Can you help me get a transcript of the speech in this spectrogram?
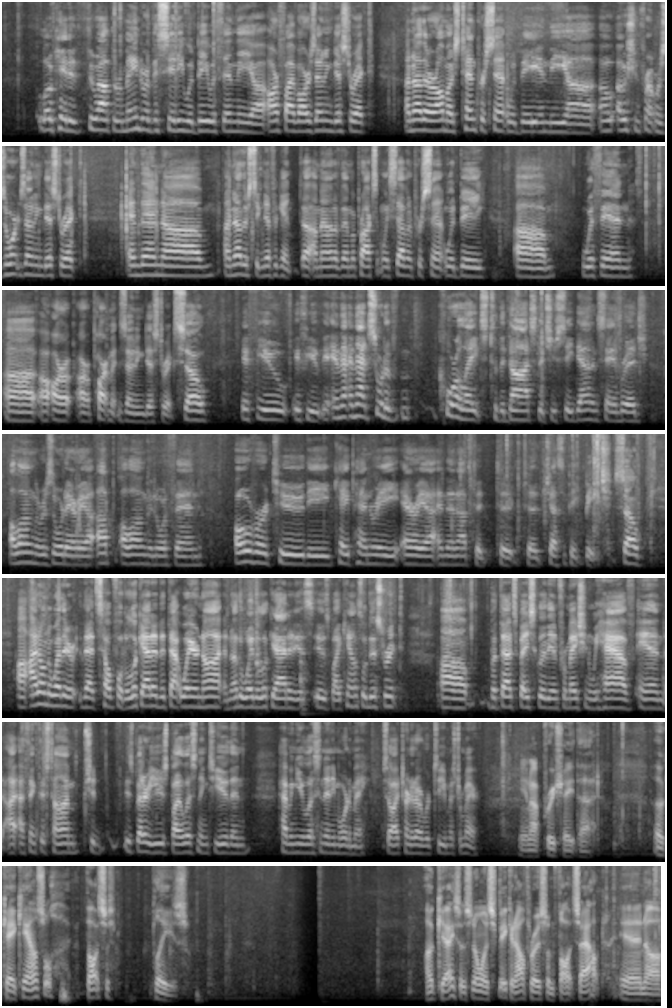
located throughout the remainder of the city would be within the uh, R5R zoning district. Another almost ten percent would be in the uh, oceanfront resort zoning district. And then um, another significant uh, amount of them, approximately seven percent, would be um, within uh, our, our apartment zoning districts. So if you, if you, and that, and that sort of correlates to the dots that you see down in Sandbridge, along the resort area, up along the north end, over to the Cape Henry area, and then up to, to, to Chesapeake Beach. So uh, I don't know whether that's helpful to look at it that way or not. Another way to look at it is, is by council district. Uh, But that's basically the information we have, and I, I think this time should, is better used by listening to you than having you listen anymore to me. So I turn it over to you, Mr. Mayor. And I appreciate that. Okay, council, thoughts, please. Okay, since no one's speaking, I'll throw some thoughts out. And, uh,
